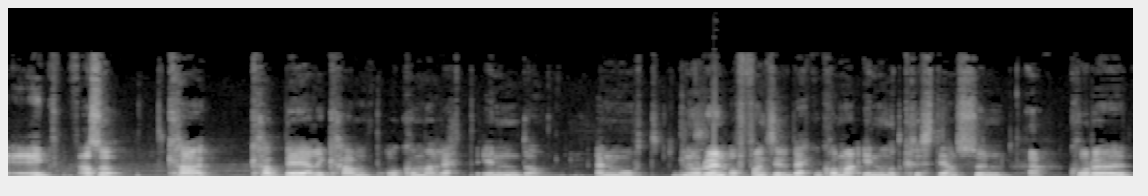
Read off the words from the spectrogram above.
jeg Altså, hva, hva bedre kamp å komme rett inn, da? Enn mot Når du er en offensiv back og kommer inn mot Kristiansund, Ja. hvor du,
